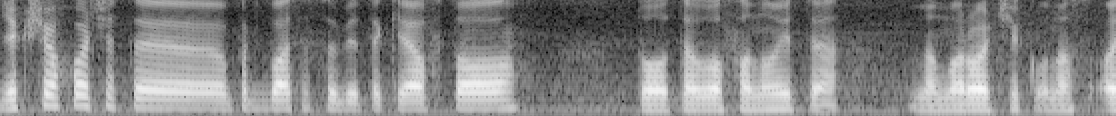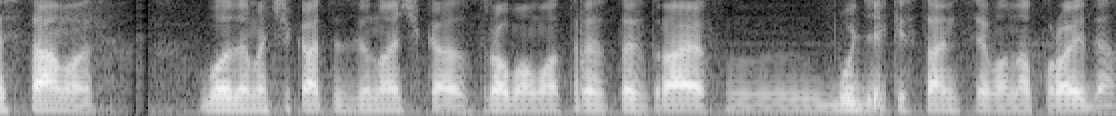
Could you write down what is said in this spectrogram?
якщо хочете придбати собі таке авто, то телефонуйте. Номерочок у нас ось там. Будемо чекати дзвіночка, зробимо тест- тест-драйв. Будь-які станції вона пройде.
